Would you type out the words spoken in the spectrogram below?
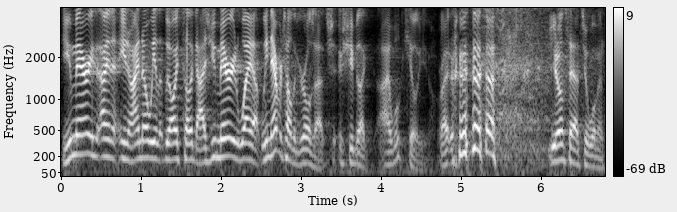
You marry, I know, you know, I know we, we always tell the guys, you married way up. We never tell the girls that. She'd be like, I will kill you, right? you don't say that to a woman.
